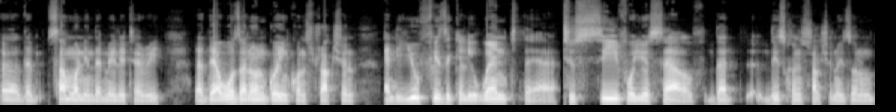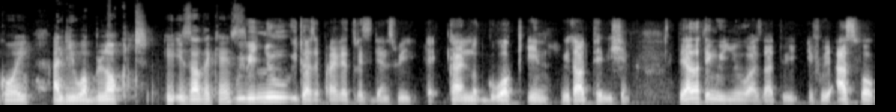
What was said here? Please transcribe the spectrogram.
uh, the, someone in the military that there was an ongoing construction, and you physically went there to see for yourself that this construction is ongoing, and you were blocked. Is that the case? We, we knew it was a private residence. We cannot walk in without permission. The other thing we knew was that we, if we ask for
